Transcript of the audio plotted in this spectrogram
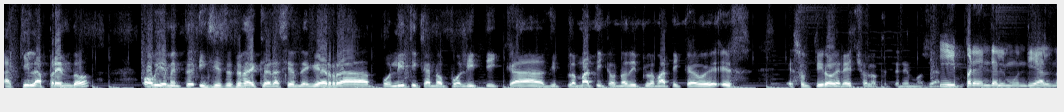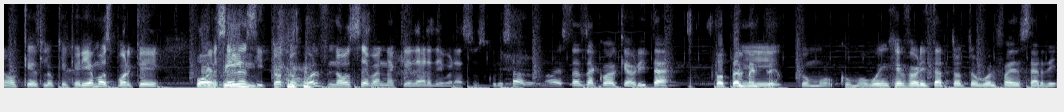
aquí la prendo. Obviamente, insisto, es una declaración de guerra, política, no política, diplomática o no diplomática, güey. Es, es un tiro derecho lo que tenemos ya. Y prende el mundial, ¿no? Que es lo que queríamos, porque Mercedes y Toto Wolf no se van a quedar de brazos cruzados, ¿no? ¿Estás de acuerdo que ahorita. Totalmente. Eh, como, como buen jefe, ahorita Toto Wolf va a estar de.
